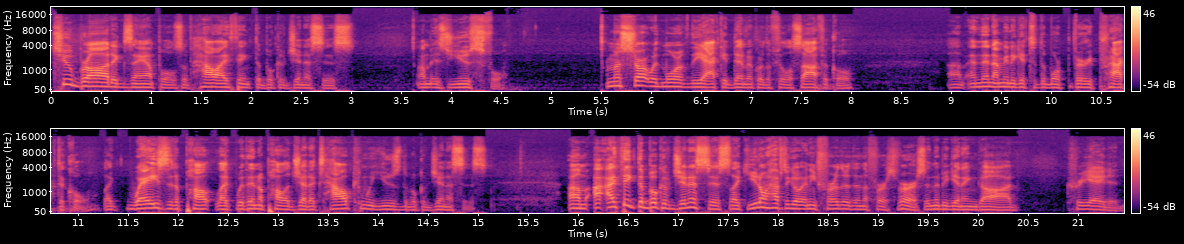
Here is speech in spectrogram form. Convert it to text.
two broad examples of how I think the book of Genesis um, is useful. I'm going to start with more of the academic or the philosophical, um, and then I'm going to get to the more very practical, like ways that apo- like within apologetics, how can we use the book of Genesis? Um, I, I think the book of Genesis, like you don't have to go any further than the first verse. In the beginning, God created.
